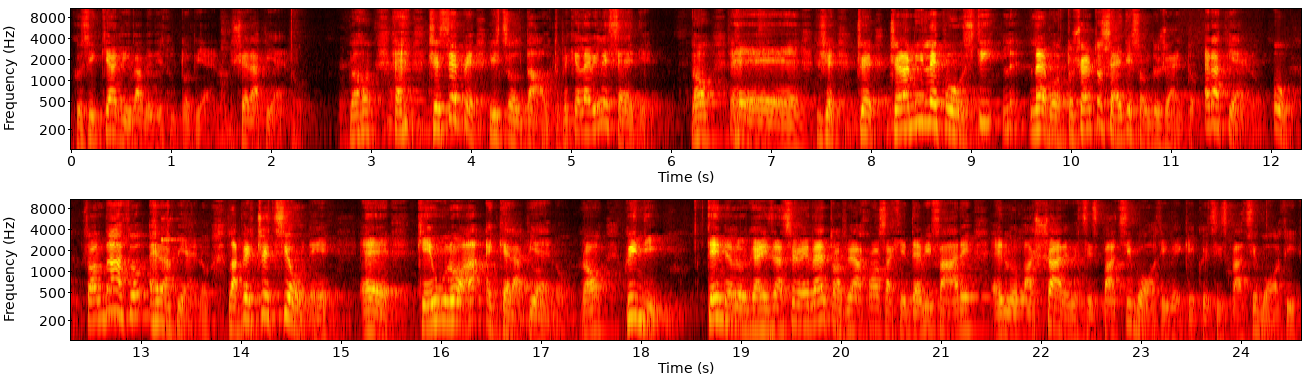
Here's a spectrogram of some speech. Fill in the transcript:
così chi arriva vede tutto pieno. Dice era pieno. No? Eh, c'è sempre il sold out perché levi le sedie. No? Eh, cioè, c'era mille posti, levo 800 sedie, sono 200. Era pieno. Oh, sono andato, era pieno. La percezione eh, che uno ha è che era pieno, no? Quindi Te nell'organizzazione dell'evento la prima cosa che devi fare è non lasciare questi spazi vuoti perché questi spazi vuoti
